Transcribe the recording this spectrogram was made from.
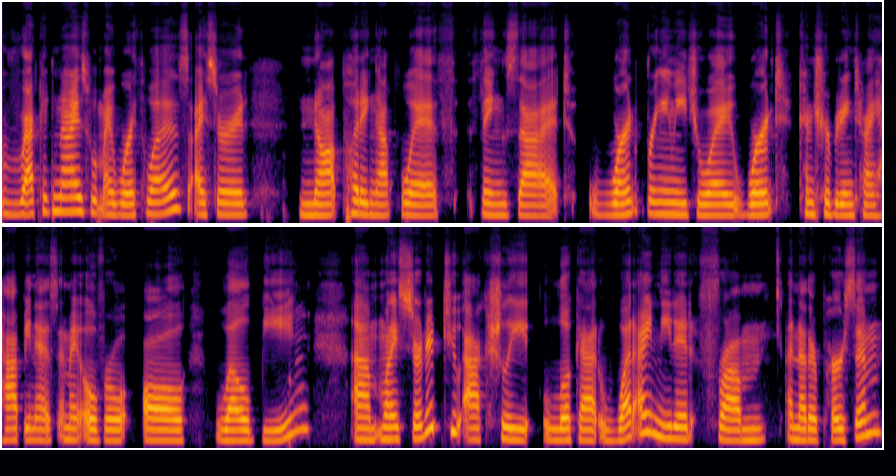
recognized what my worth was. I started not putting up with things that weren't bringing me joy, weren't contributing to my happiness and my overall well being. Um, when I started to actually look at what I needed from another person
